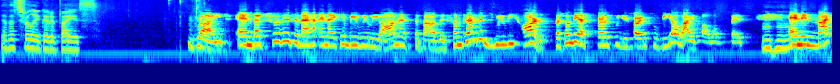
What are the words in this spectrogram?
Yeah, that's really good advice. Right. And the truth is, and I, and I can be really honest about this, sometimes it's really hard, especially at first when you're starting to realize all of this. Mm-hmm. And in my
